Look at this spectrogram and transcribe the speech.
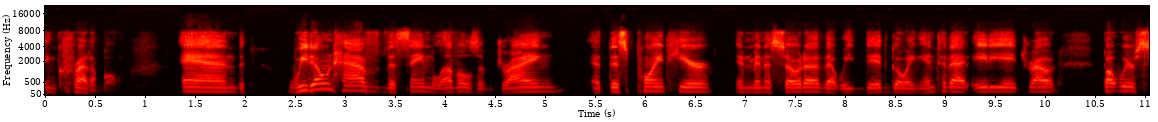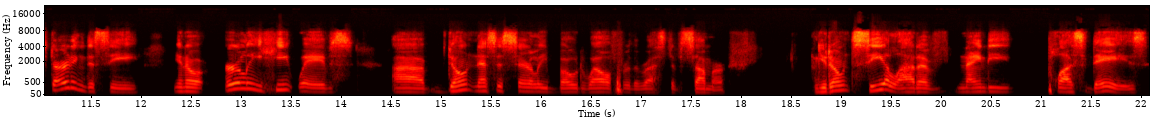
incredible. And we don't have the same levels of drying at this point here in Minnesota that we did going into that 88 drought, but we're starting to see, you know, early heat waves uh, don't necessarily bode well for the rest of summer. You don't see a lot of 90 plus days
